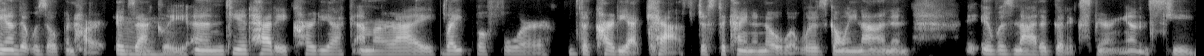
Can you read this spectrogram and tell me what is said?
and it was open heart exactly mm-hmm. and he had had a cardiac mri right before the cardiac cath just to kind of know what was going on and it was not a good experience. He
